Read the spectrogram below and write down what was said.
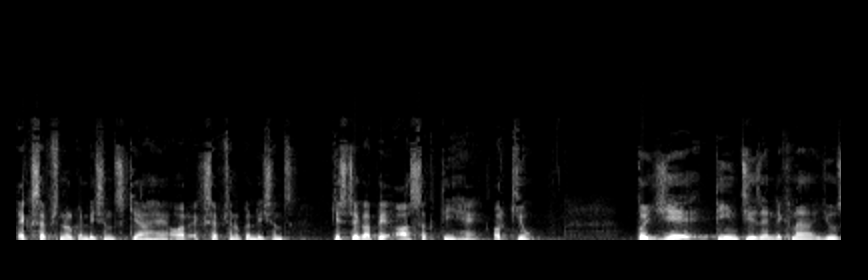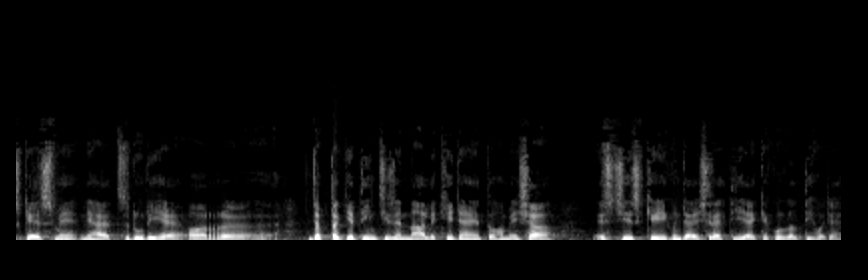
ایکسیپشنل کنڈیشنز کیا ہیں اور ایکسیپشنل کنڈیشنز کس جگہ پہ آ سکتی ہیں اور کیوں؟ تو یہ تین چیزیں لکھنا یوز کیس میں نہایت ضروری ہے اور uh, جب تک یہ تین چیزیں نہ لکھی جائیں تو ہمیشہ اس چیز کی گنجائش رہتی ہے کہ کوئی غلطی ہو جائے۔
